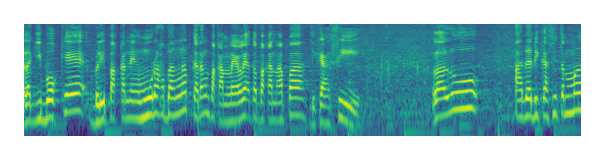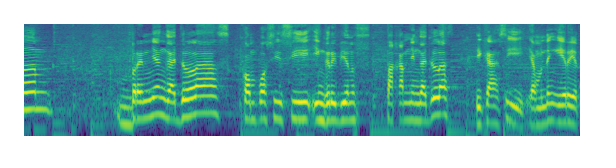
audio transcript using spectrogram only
Lagi bokeh beli pakan yang murah banget, kadang pakan lele atau pakan apa dikasih. Lalu ada dikasih temen brandnya nggak jelas, komposisi ingredients pakannya nggak jelas, dikasih. Yang penting irit.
